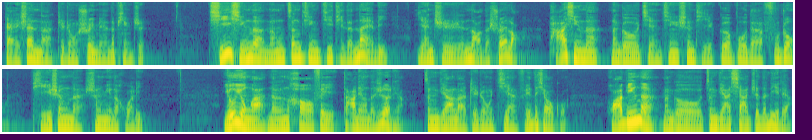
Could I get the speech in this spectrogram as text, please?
改善呢这种睡眠的品质。骑行呢能增进机体的耐力，延迟人脑的衰老。爬行呢，能够减轻身体各部的负重，提升呢生命的活力。游泳啊，能耗费大量的热量，增加了这种减肥的效果。滑冰呢，能够增加下肢的力量，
